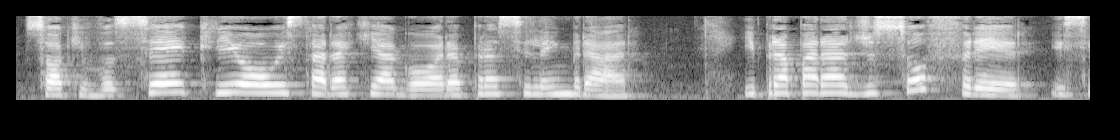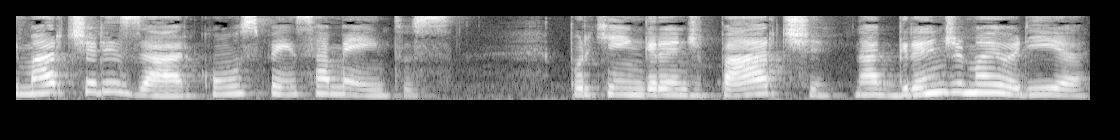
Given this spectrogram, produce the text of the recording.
Só que você criou estar aqui agora para se lembrar e para parar de sofrer e se martirizar com os pensamentos. Porque, em grande parte, na grande maioria,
